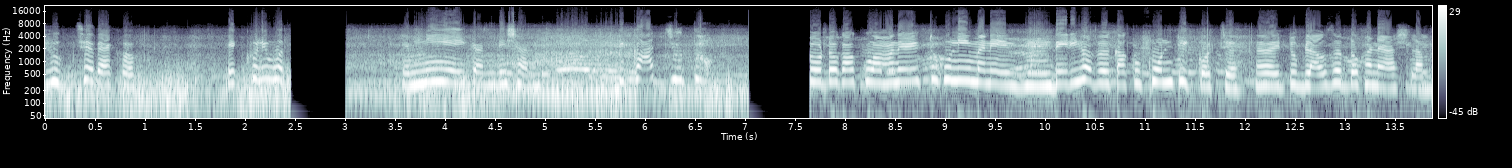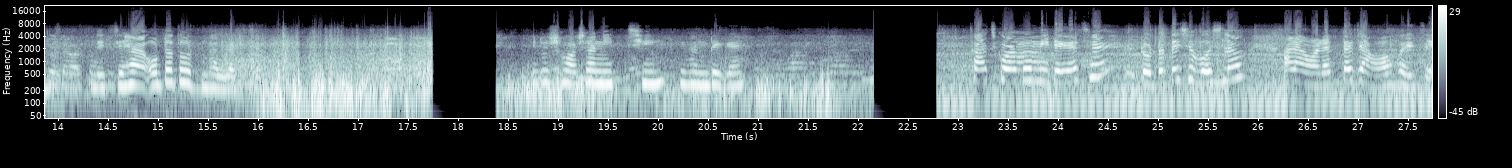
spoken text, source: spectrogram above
ঢুকছে দেখো। এক্ষুনি এমনি এই কন্ডিশন কাজ জুতো। টোটো কাকু, আমাদের একটুখানি মানে দেরি হবে কাকু ফোন ঠিক করছে। একটু ব্লাউজের দোকানে আসলাম। দেখছি হ্যাঁ ওটা তো ভালো লাগছে। একটু শশা নিচ্ছি এখান থেকে। কাজকর্ম মিটে গেছে, টোটোতে এসে বসলাম, আর আমার একটা জামা হয়েছে।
